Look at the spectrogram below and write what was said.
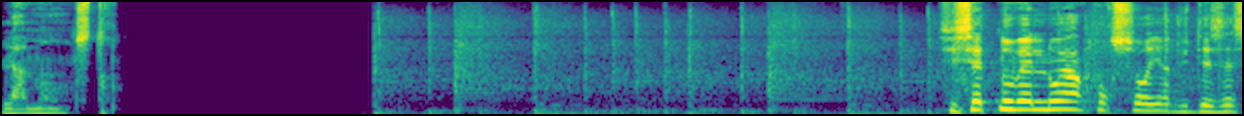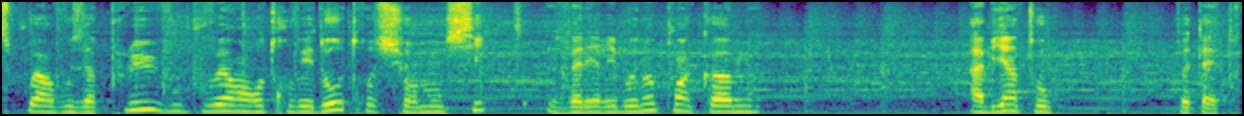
la monstre. Si cette nouvelle noire pour sourire du désespoir vous a plu, vous pouvez en retrouver d'autres sur mon site valeriebono.com. À bientôt, peut-être.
